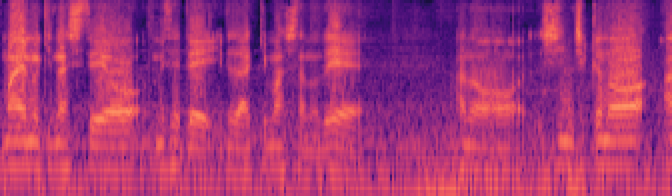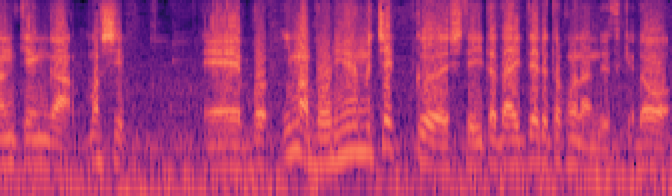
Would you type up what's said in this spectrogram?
前向きな姿勢を見せていただきましたのであの新築の案件がもし、えー、今ボリュームチェックしていただいているところなんですけど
